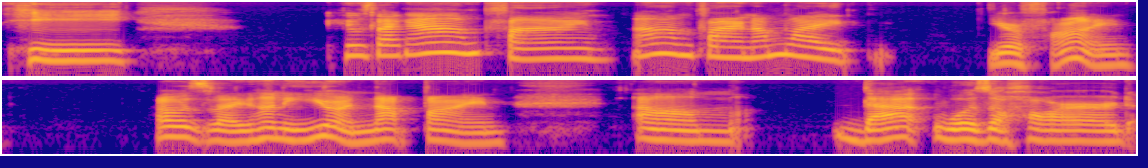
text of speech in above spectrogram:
he he was like, I'm fine. I'm fine. I'm like, you're fine. I was like, honey, you are not fine. Um, that was a hard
